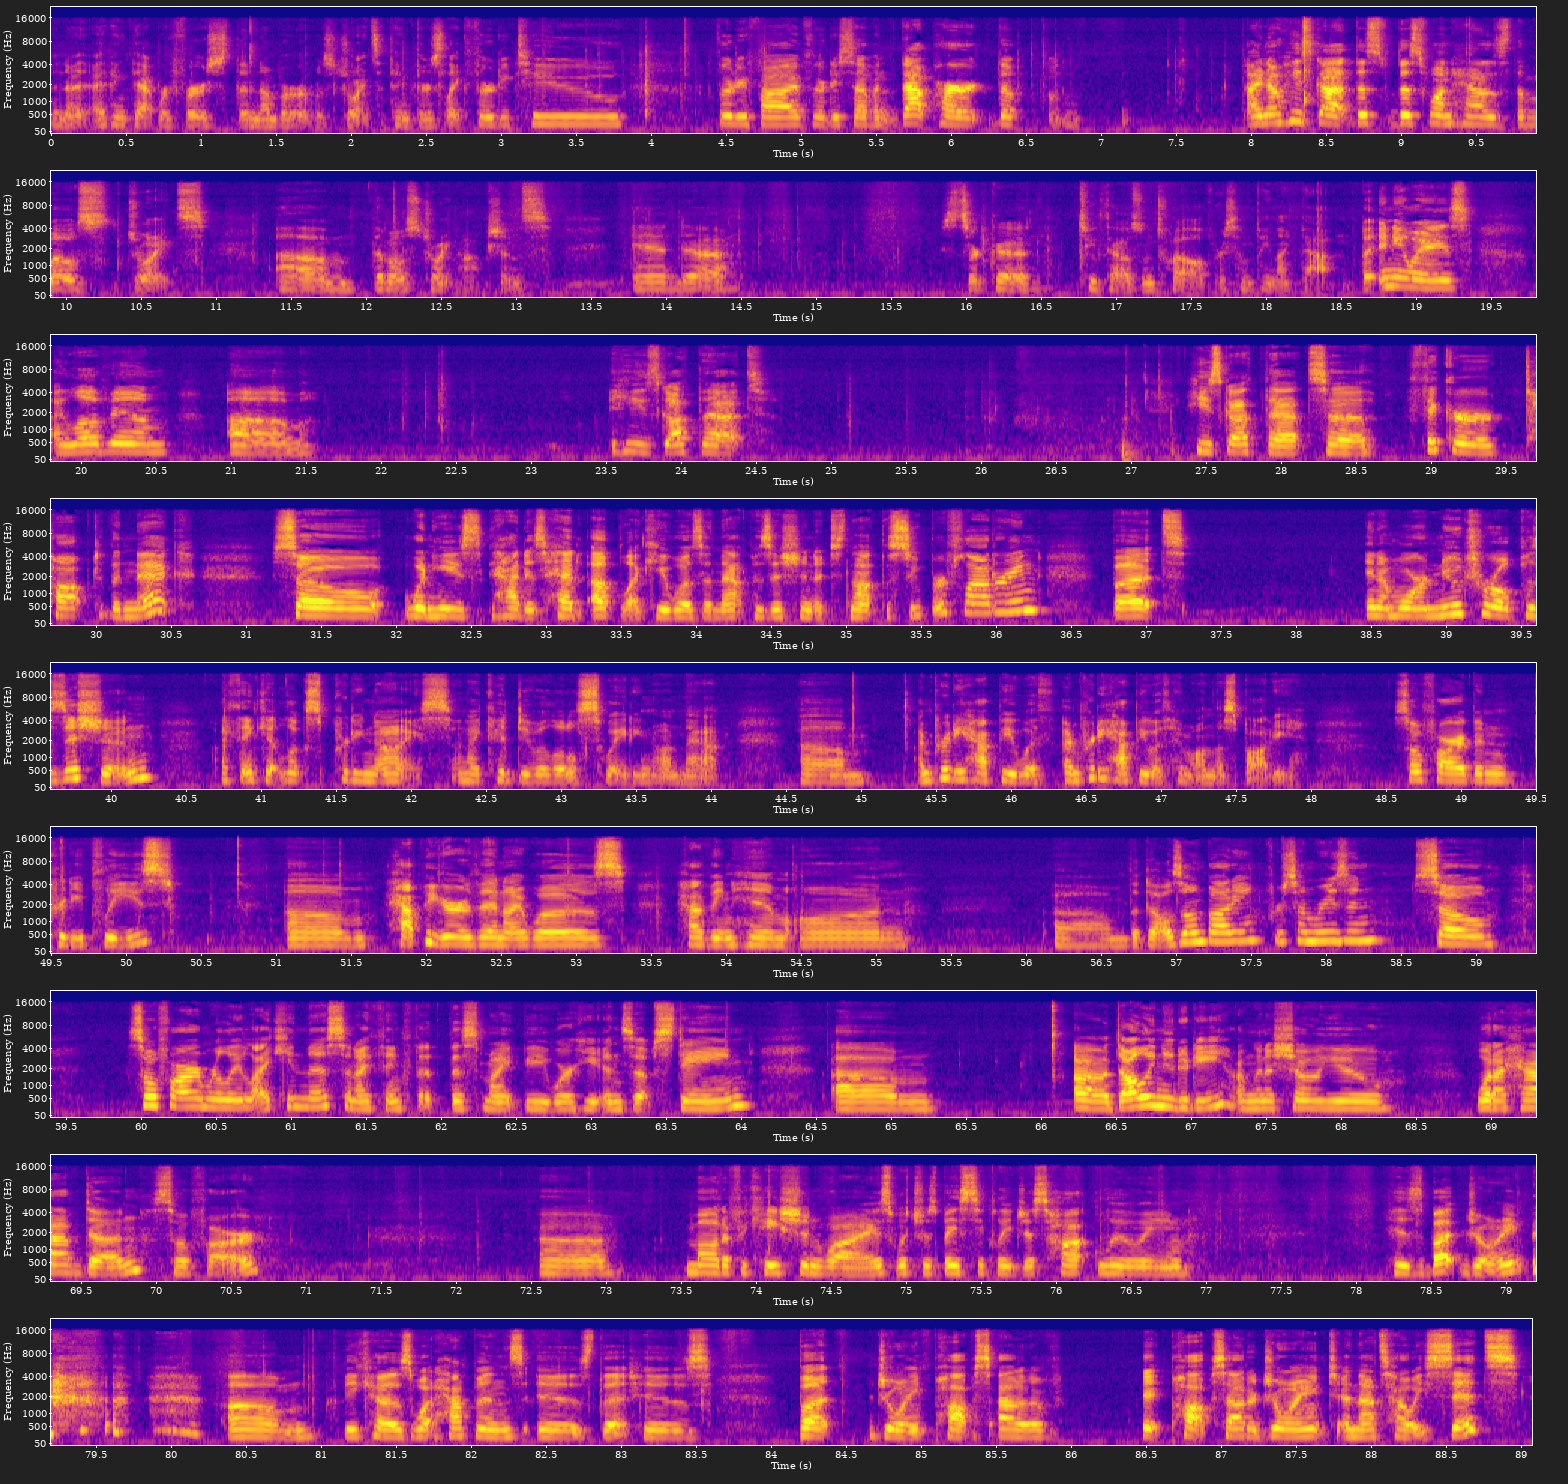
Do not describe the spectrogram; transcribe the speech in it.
And I, I, think that refers to the number of his joints. I think there's like 32, 35, 37. That part, the I know he's got this. This one has the most joints, um, the most joint options, and uh, circa 2012 or something like that. But anyways, I love him. Um, he's got that. He's got that uh, thicker top to the neck. So when he's had his head up like he was in that position, it's not the super flattering, but in a more neutral position, I think it looks pretty nice. And I could do a little sueding on that. Um, I'm pretty happy with I'm pretty happy with him on this body. So far I've been pretty pleased. Um, happier than I was having him on um, the Zone body for some reason. So, so far I'm really liking this and I think that this might be where he ends up staying. Um, uh, Dolly Nudity, I'm going to show you what I have done so far. Uh, modification wise, which was basically just hot gluing his butt joint. um, because what happens is that his butt joint pops out of it pops out a joint and that's how he sits.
